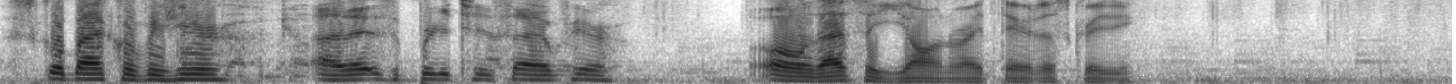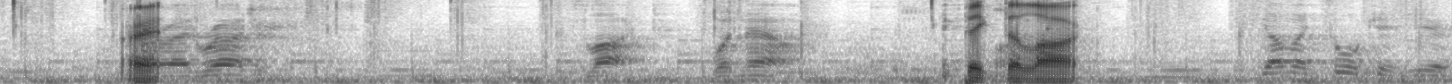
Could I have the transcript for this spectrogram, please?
Let's go back over here. Drop and cover. Uh, let's breach inside out here. Oh, that's a yawn right there. That's crazy. All right, pick the lock. Got my toolkit here.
